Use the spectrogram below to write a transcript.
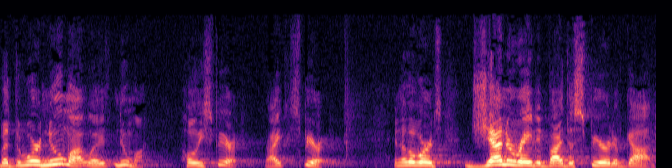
But the word pneuma was pneuma, Holy Spirit, right? Spirit. In other words, generated by the Spirit of God.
